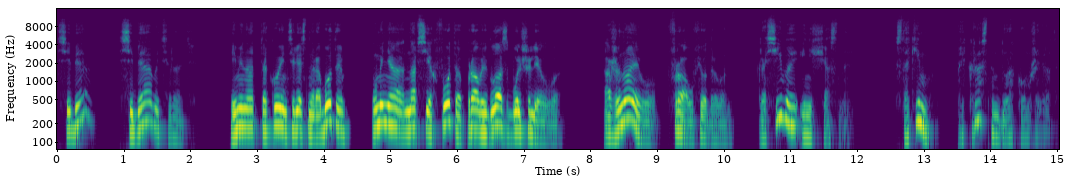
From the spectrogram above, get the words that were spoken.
себя, себя вытирать. Именно от такой интересной работы у меня на всех фото правый глаз больше левого. А жена его, фрау Федорова, красивая и несчастная. С таким прекрасным дураком живет.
